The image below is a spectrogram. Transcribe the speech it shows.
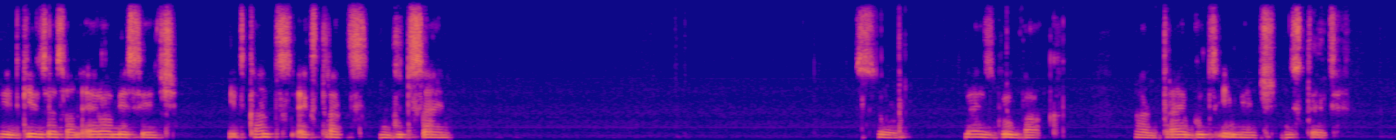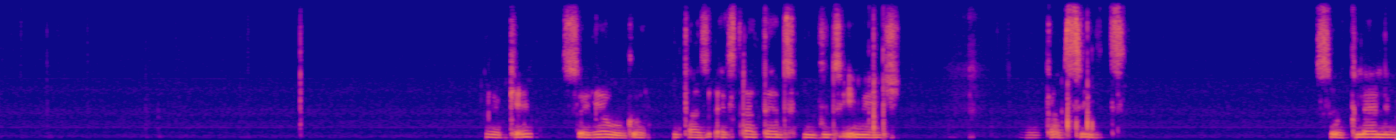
it gives us an error message. It can't extract boot sign. So let's go back and try boot image instead okay so here we go. It has extracted boot image. You can see it. So clearly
